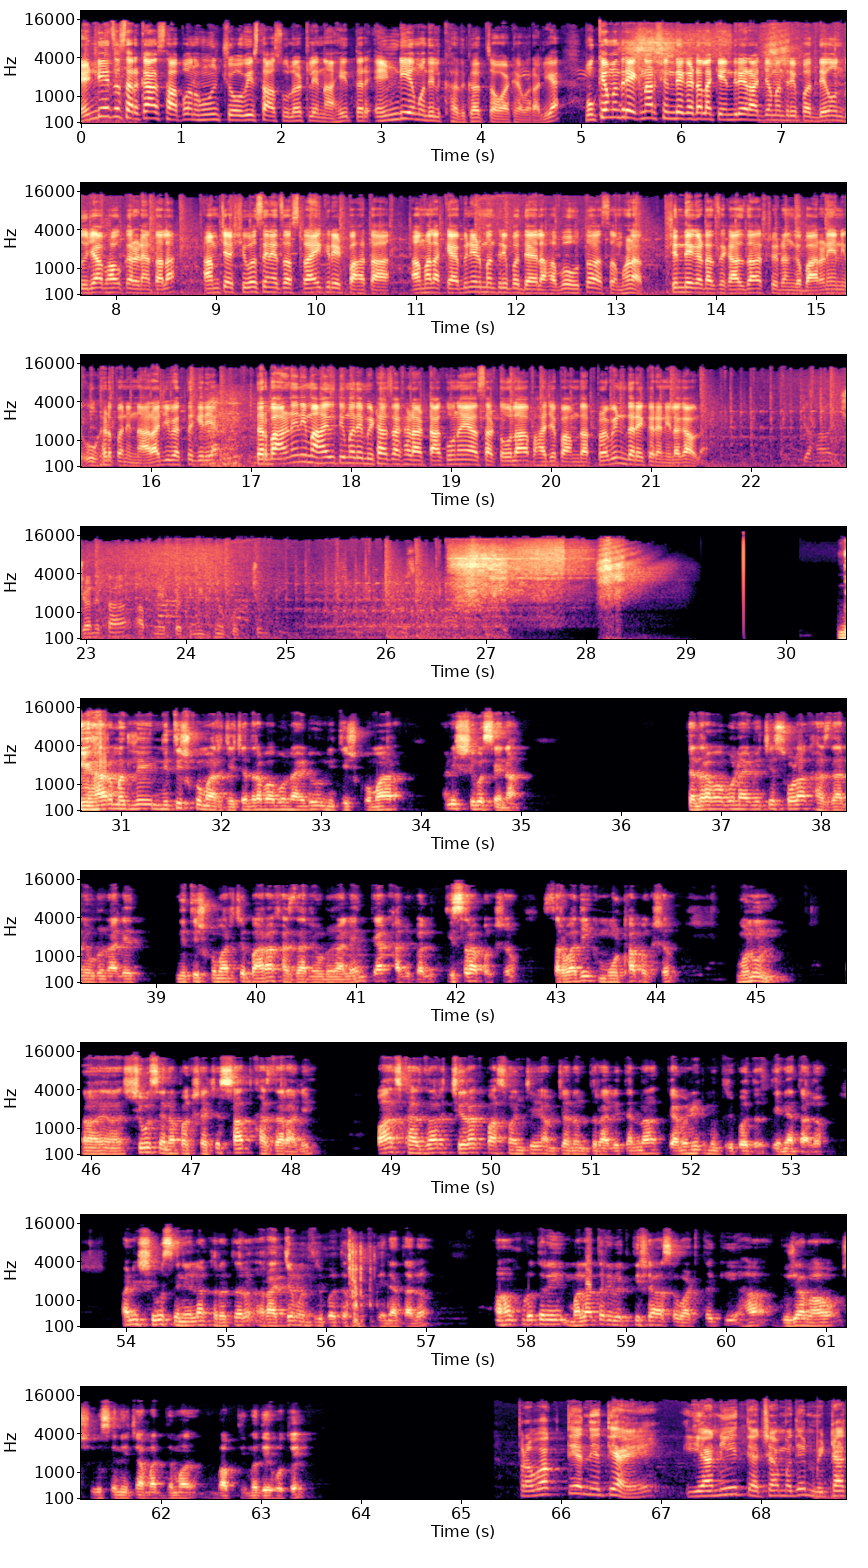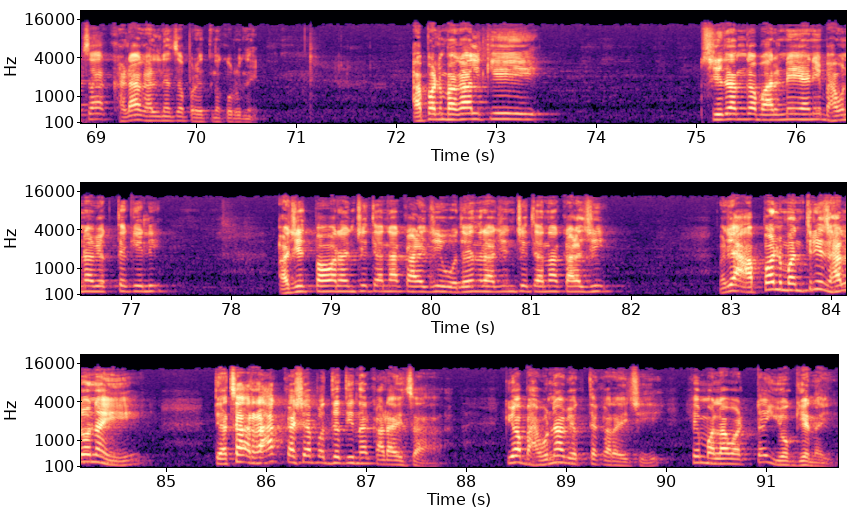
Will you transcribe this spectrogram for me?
एनडीएचं सरकार स्थापन होऊन चोवीस तास उलटले नाहीत तर एनडीए मधील खदखद चव्हाट्यावर आली आहे. मुख्यमंत्री एकनाथ शिंदे गटाला केंद्रीय राज्यमंत्रीपद देऊन दुजाभाव करण्यात आला. आमच्या शिवसेनेचा स्ट्राईक रेट पाहता आम्हाला कॅबिनेट मंत्रीपद द्यायला हवं होतं असं म्हणत शिंदे गटाचे खासदार श्रीरंग बारणे यांनी उघडपणे नाराजी व्यक्त केली आहे. तर बारणेंनी महायुतीमध्ये मिठाचा खडा टाकू नये असा टोला भाजप आमदार प्रवीण दरेकर यांनी लगावला. जहां जनता अपने प्रतिनिधियों को चुनती बिहारमधले नितीश कुमार जे चंद्रबाबू नायडू नितीश कुमार आणि शिवसेना. चंद्रबाबू नायडूचे सोळा खासदार निवडून आले नितीश कुमारचे बारा खासदार निवडून आले आणि त्या खालोखाली तिसरा पक्ष सर्वाधिक मोठा पक्ष म्हणून शिवसेना पक्षाचे सात खासदार आले. पाच खासदार चिराग पासवानचे आमच्या नंतर आले. त्यांना कॅबिनेट मंत्रीपद देण्यात आलं. आणि शिवसेनेला खरं तर राज्यमंत्रीपद देण्यात आलं. हा कुठंतरी मला तरी व्यक्तिशः असं वाटतं की हा दुजाभाव शिवसेनेच्या माध्यमा बाबतीमध्ये होतोय. प्रवक्ते नेते आहे यांनी त्याच्यामध्ये मिठाचा खडा घालण्याचा प्रयत्न करू नये. आपण बघाल की श्रीरंग बारणे यांनी भावना व्यक्त केली. अजित पवारांची त्यांना काळजी उदयनराजेंची त्यांना काळजी. म्हणजे आपण मंत्री झालो नाही त्याचा राग कशा पद्धतीनं काढायचा किंवा भावना व्यक्त करायची हे मला वाटतं योग्य नाही.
